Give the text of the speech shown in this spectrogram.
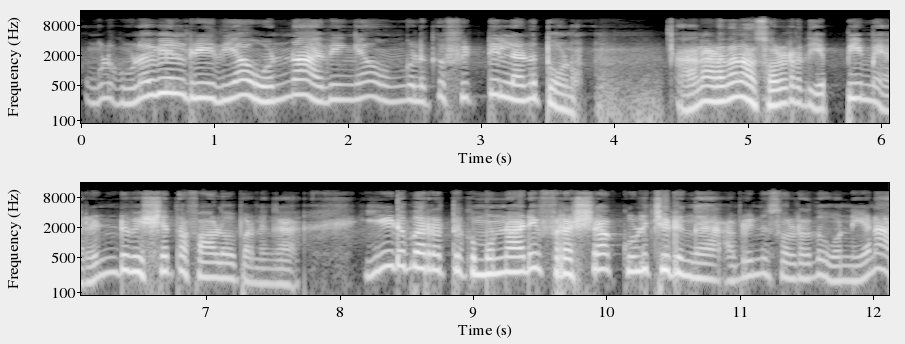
உங்களுக்கு உளவியல் ரீதியாக ஒன்று அவங்க உங்களுக்கு ஃபிட் இல்லைன்னு தோணும். அதனால தான் நான் சொல்கிறது எப்பயுமே ரெண்டு விஷயத்த ஃபாலோ பண்ணுங்கள் ஈடுபடுறதுக்கு முன்னாடி ஃப்ரெஷ்ஷாக குளிச்சிடுங்க அப்படின்னு சொல்கிறது ஒன்று ஏன்னா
